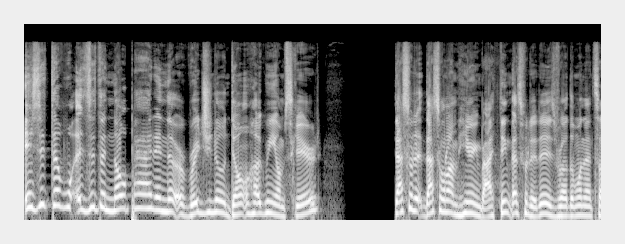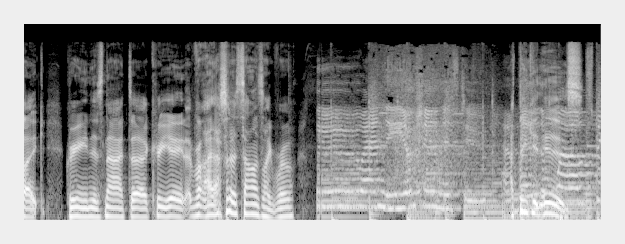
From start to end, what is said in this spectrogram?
Is it the is it the notepad in the original "Don't Hug Me, I'm Scared"? That's what it, that's what I'm hearing, but I think that's what it is, bro. The one that's like green is not uh, create. Bro, that's what it sounds like, bro. and the ocean is too. I think it is. when the is.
